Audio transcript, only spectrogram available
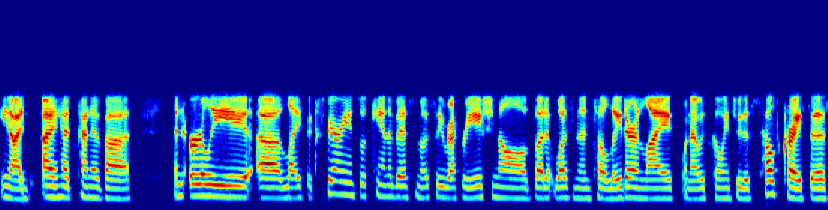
you know, I, I had kind of uh, an early uh, life experience with cannabis, mostly recreational, but it wasn't until later in life when I was going through this health crisis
